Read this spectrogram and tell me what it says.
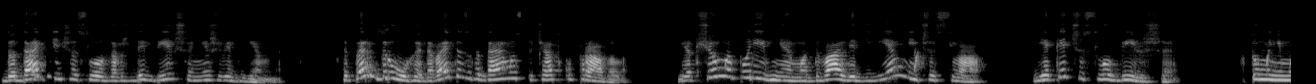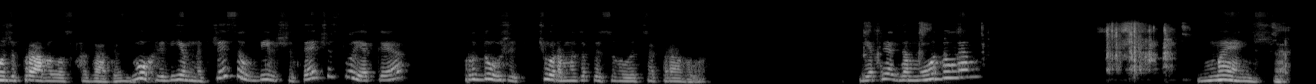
додатнє число завжди більше, ніж від'ємне. Тепер друге, давайте згадаємо спочатку правила. Якщо ми порівнюємо два від'ємні числа, яке число більше? Хто мені може правило сказати? З двох від'ємних чисел більше те число, яке Продовжить. Вчора ми записували це правило. Яке за модулем менше.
